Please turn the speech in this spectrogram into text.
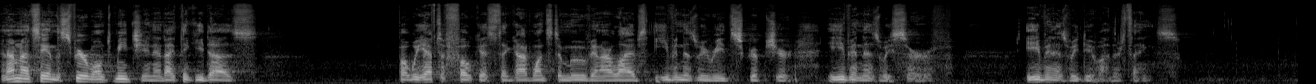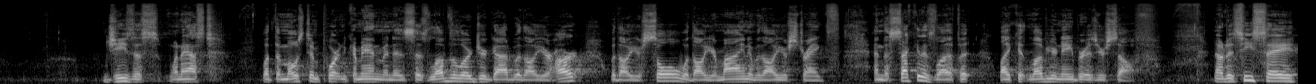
And I'm not saying the Spirit won't meet you in it, I think He does. But we have to focus that God wants to move in our lives even as we read Scripture, even as we serve, even as we do other things. Jesus, when asked what the most important commandment is, says, Love the Lord your God with all your heart, with all your soul, with all your mind, and with all your strength. And the second is love it, like it, love your neighbor as yourself. Now, does he say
